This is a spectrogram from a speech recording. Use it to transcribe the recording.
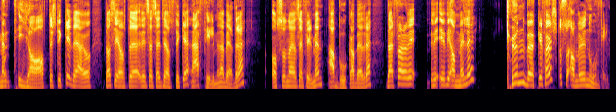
Men teaterstykker, det er jo Da sier jeg ofte, hvis jeg ser teaterstykket, nei, filmen er bedre. Også når jeg ser filmen, er boka bedre. Derfor er vi, vi, vi anmelder kun bøker først, og så anmelder vi noen film.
